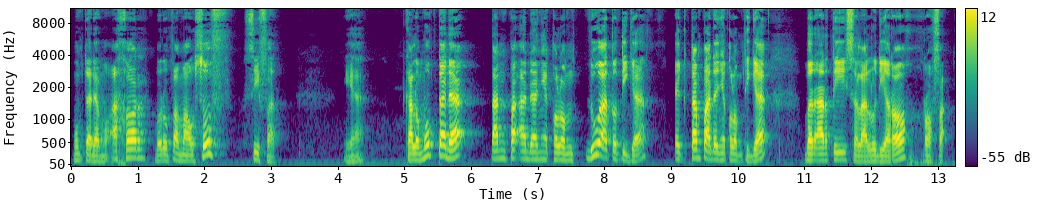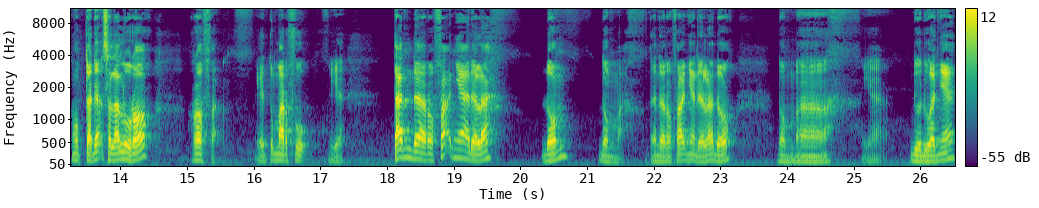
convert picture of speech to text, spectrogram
mubtada muakhir berupa mausuf sifat ya kalau mubtada tanpa adanya kolom 2 atau 3, eh, tanpa adanya kolom 3, berarti selalu dia roh, rofa. Mubtada selalu roh, rofa. Yaitu marfu. Ya. Tanda rofaknya adalah dom, domma. Tanda rofaknya adalah do, domma. Ya. Dua-duanya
